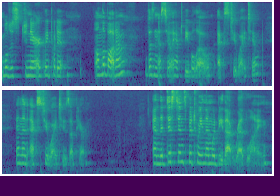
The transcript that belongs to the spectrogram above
We'll just generically put it on the bottom. It doesn't necessarily have to be below x2, y2. And then x2, y2 is up here. And the distance between them would be that red line.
